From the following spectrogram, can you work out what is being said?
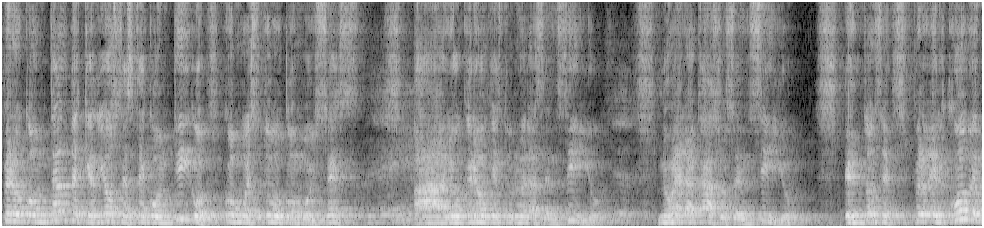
pero con tal de que Dios esté contigo como estuvo con Moisés. Ah, yo creo que esto no era sencillo. No era caso sencillo. Entonces, pero el joven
